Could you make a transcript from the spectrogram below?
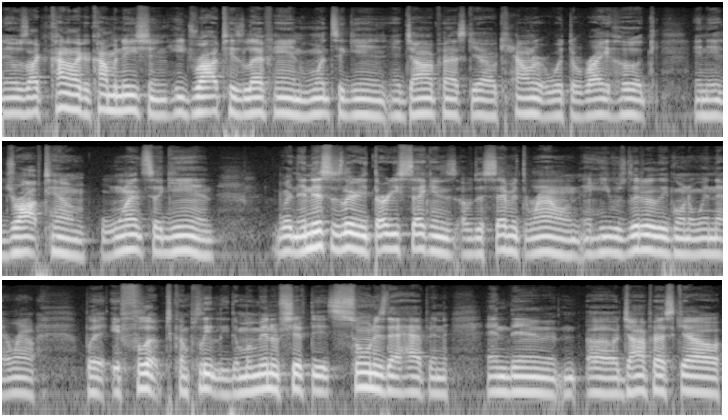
and it was like kind of like a combination. He dropped his left hand once again, and John Pascal countered with the right hook, and it dropped him once again. But and this is literally 30 seconds of the seventh round, and he was literally going to win that round. But it flipped completely. The momentum shifted as soon as that happened, and then uh, John Pascal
